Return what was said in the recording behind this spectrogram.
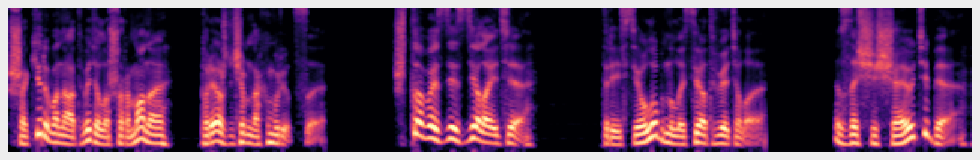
Шокированно ответила Шармана, прежде чем нахмуриться. «Что вы здесь делаете?» Трисси улыбнулась и ответила. «Защищаю тебя».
